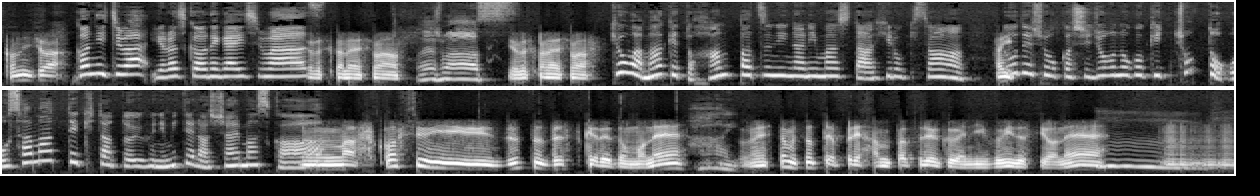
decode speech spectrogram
こんにちは。こんにちは。よろしくお願いします。よろしくお願いします。お願いします。よろしくお願いします。今日はマーケット反発になりました。ひろきさん、はい、どうでしょうか？市場の動き、ちょっと収まってきたというふうに見てらっしゃいますか、うん、まあ少しずつですけれどもね。はい。それにしてもちょっとやっぱり反発力が鈍いですよね。うん。うん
